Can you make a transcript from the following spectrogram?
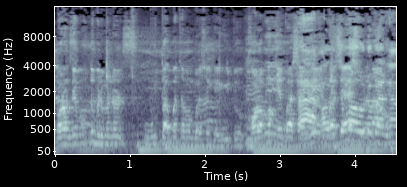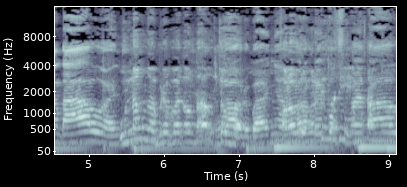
orang Depok tuh bener-bener buta banget sama bahasa kayak gitu. Kalau pakai bahasa Ah, G kalau udah banyak yang tahu anjing. Unang nggak berapa tahun tahu Enggak, coba. udah banyak. kalau lu Orang ngerti Depok semuanya tahu.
